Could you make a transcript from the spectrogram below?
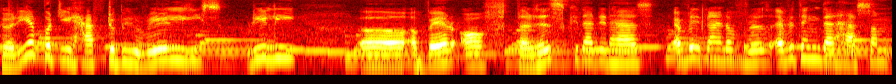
career, but you have to be really, really uh, aware of the risk that it has. Every kind of risk, everything that has some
